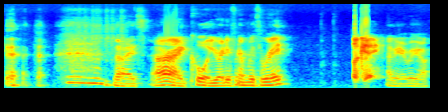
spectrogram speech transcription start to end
Nice. All right. Cool. You ready for number three? Okay. Okay. Here we go.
